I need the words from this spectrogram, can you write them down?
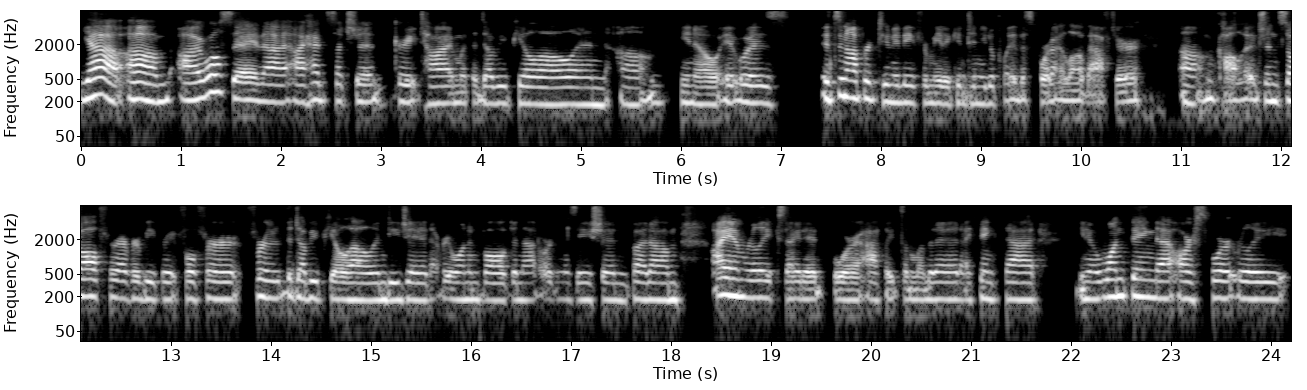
Yeah, um, I will say that I had such a great time with the WPLL, and um, you know, it was it's an opportunity for me to continue to play the sport I love after um, college. And so I'll forever be grateful for for the WPLL and DJ and everyone involved in that organization. But um, I am really excited for Athletes Unlimited. I think that you know one thing that our sport really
